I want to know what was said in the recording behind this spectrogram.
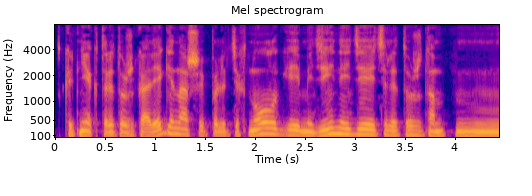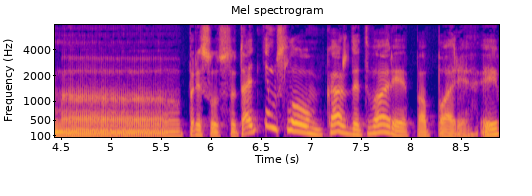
Сказать, некоторые тоже коллеги наши, политехнологи, медийные деятели тоже там э, присутствуют. Одним словом, каждой твари по паре. И,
